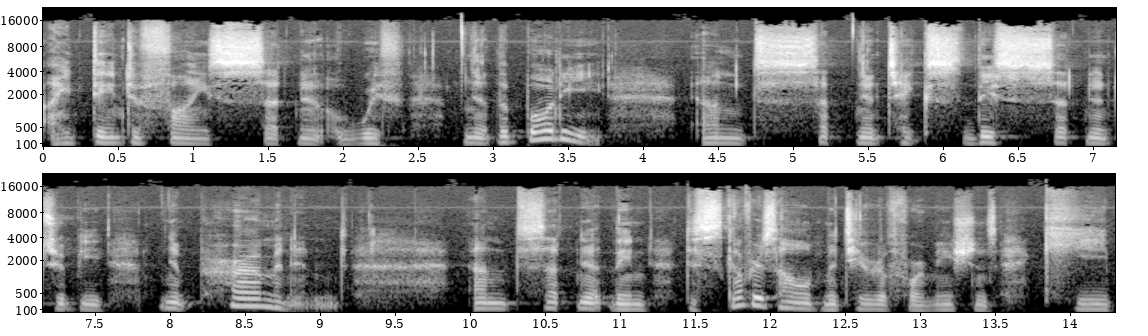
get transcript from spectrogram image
identifies Satna with the body and Satya takes this Satya to be permanent. And Satya then discovers how material formations keep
